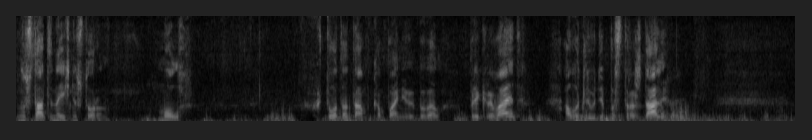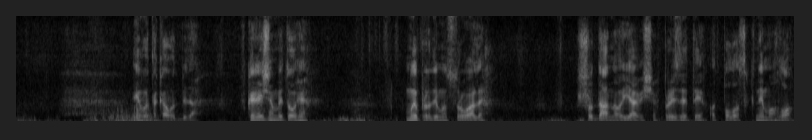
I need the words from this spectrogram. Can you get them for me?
ну, стати на їхню сторону. Мол, кто-то там компанию БВЛ прикрывает, а вот люди постраждали. И вот такая вот беда. В конечном итоге мы продемонстрували, що даного явища произойти від полосок не могло.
